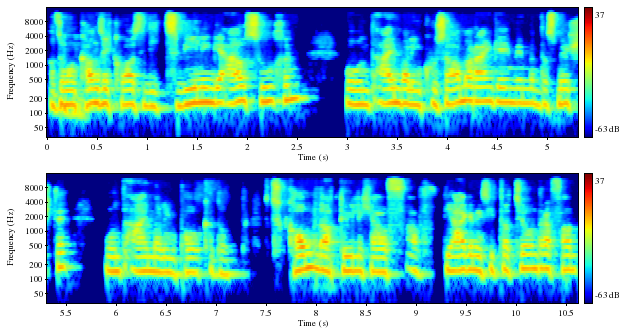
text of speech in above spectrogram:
Also man mhm. kann sich quasi die Zwillinge aussuchen und einmal in Kusama reingehen, wenn man das möchte, und einmal in Polkadot. Es kommt natürlich auf, auf die eigene Situation drauf an.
